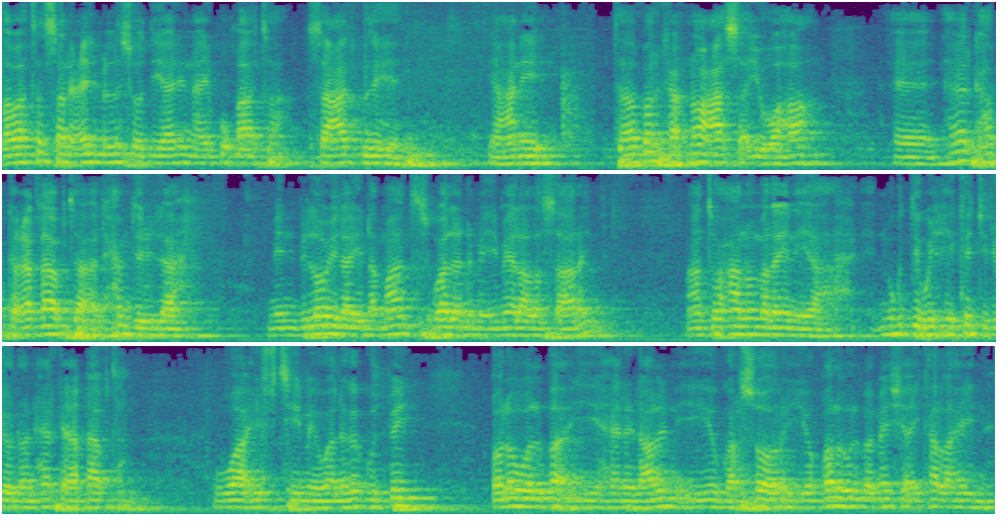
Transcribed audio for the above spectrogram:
Labaatan sano cilmi la soo diyaarinaya ku qaata saacad gudaheed. Yacni tababarka noocaas ayuu ahaa. Heerka habka ciqaabta alxamdulilah min bilow ilaa dhammaant waa la dhameeyey meelaa la saaray. Maanta waxaan u malaynayaa mugdi wixii ka jiri o dhan heerka ciqaabta. Waa iftiimay waa laga gudbay. Qolo walba iyo heer ilaalin iyo garsoor iyo qolo walba meeshii ay ka lahayd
